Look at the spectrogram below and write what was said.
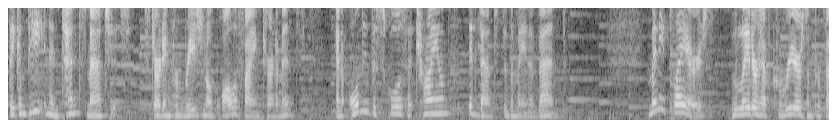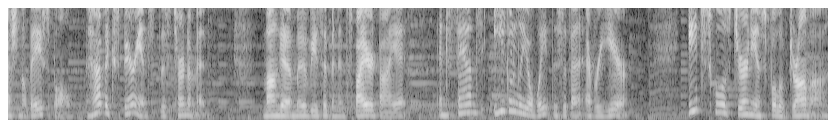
They compete in intense matches, starting from regional qualifying tournaments, and only the schools that triumph advance to the main event. Many players, who later have careers in professional baseball, have experienced this tournament. Manga and movies have been inspired by it, and fans eagerly await this event every year. Each school's journey is full of drama,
